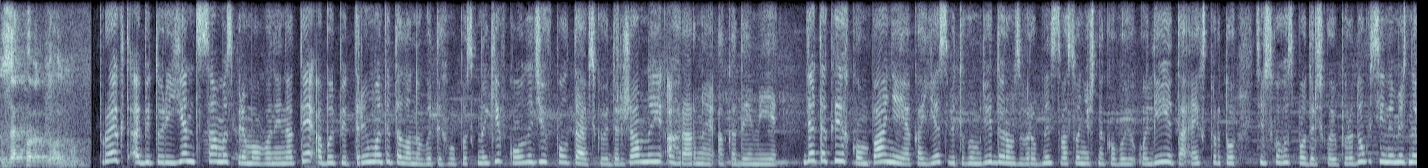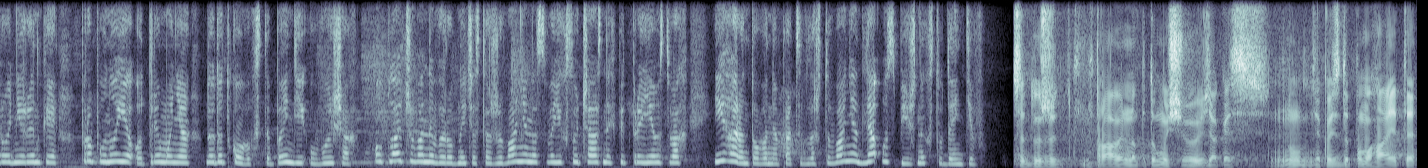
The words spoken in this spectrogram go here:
за кордоном. Проект Абітурієнт саме спрямований на те, аби підтримати талановитих випускників коледжів Полтавської державної аграрної академії. Для таких компанія, яка є світовим лідером з виробництва соняшникової олії та експорту сільськогосподарської продукції на міжнародні ринки, пропонує отримання додаткових стипендій у вишах, оплачуване виробниче стажування на своїх сучасних підприємствах і гарантоване працевлаштування для успішних студентів. Це дуже правильно, тому що якось, ну, якось допомагаєте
